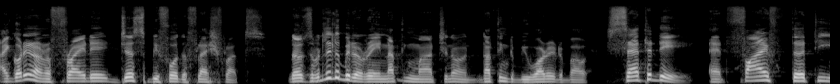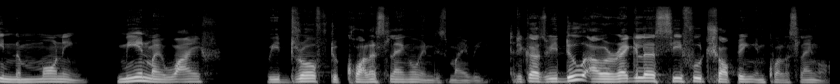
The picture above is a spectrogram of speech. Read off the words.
I got it on a Friday just before the flash floods. There was a little bit of rain, nothing much, you know, nothing to be worried about. Saturday at 5:30 in the morning, me and my wife, we drove to Kuala Selangor in this Myvi because we do our regular seafood shopping in Kuala Selangor.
